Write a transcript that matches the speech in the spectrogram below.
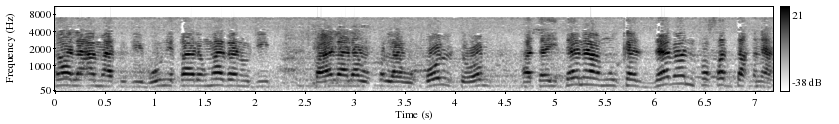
قال أما تجيبوني؟ قالوا ماذا نجيب؟ قال لو, لو قلتم أتيتنا مكذبا فصدقنا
